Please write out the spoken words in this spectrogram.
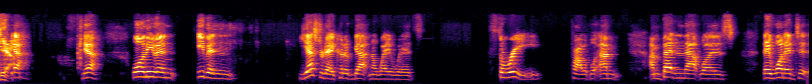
Yeah. Yeah. Yeah. Well, and even even yesterday could have gotten away with three, probably. I'm I'm betting that was they wanted to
